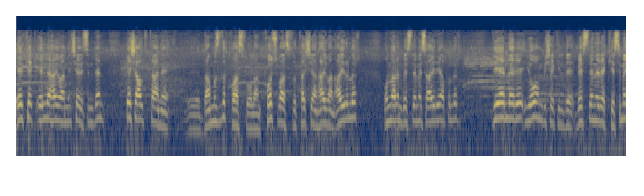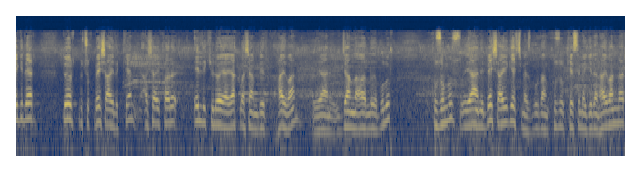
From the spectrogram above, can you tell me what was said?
Erkek 50 hayvanın içerisinden 5-6 tane e, damızlık vasfı olan koç vasfı taşıyan hayvan ayrılır. Onların beslemesi ayrı yapılır. Diğerleri yoğun bir şekilde beslenerek kesime gider. 4,5-5 aylıkken aşağı yukarı 50 kiloya yaklaşan bir hayvan yani canlı ağırlığı bulur. Kuzumuz yani 5 ayı geçmez buradan kuzu kesime giden hayvanlar.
